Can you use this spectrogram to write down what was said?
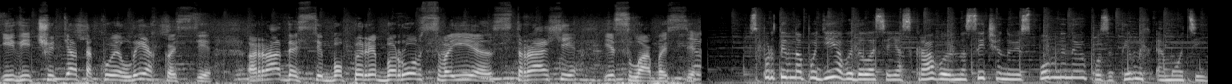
і відчуття такої легкості, радості, бо переборов свої страхи і слабості. Спортивна подія видалася яскравою, насиченою, сповненою позитивних емоцій.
